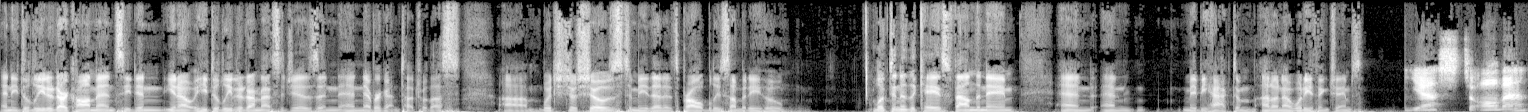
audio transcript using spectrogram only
and he deleted our comments. He didn't you know he deleted our messages and and never got in touch with us um, which just shows to me that it's probably somebody who looked into the case found the name and and maybe hacked him. I don't know. What do you think James? Yes to all that.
